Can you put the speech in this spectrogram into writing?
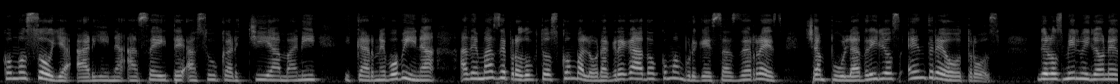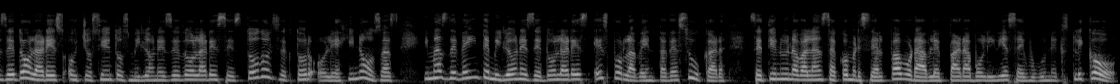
como soya, harina, aceite, azúcar, chía, maní y carne bovina, además de productos con valor agregado como hamburguesas de res, champú, ladrillos, entre otros. De los mil millones de dólares, 800 millones de dólares es todo el sector oleaginosas y más de 20 millones de dólares es por la venta de azúcar. Se tiene una balanza comercial favorable para Bolivia, según explicó.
